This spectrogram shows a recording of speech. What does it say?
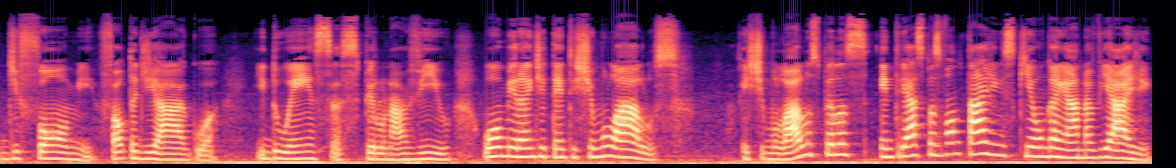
de fome, falta de água, e doenças pelo navio, o almirante tenta estimulá-los. Estimulá-los pelas, entre aspas, vantagens que iam ganhar na viagem,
